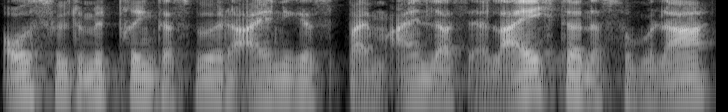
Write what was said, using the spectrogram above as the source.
ausfüllt und mitbringt. Das würde einiges beim Einlass erleichtern. Das Formular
